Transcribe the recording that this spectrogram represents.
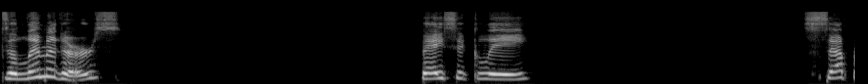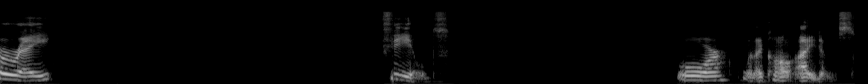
delimiters basically separate fields or what I call items.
